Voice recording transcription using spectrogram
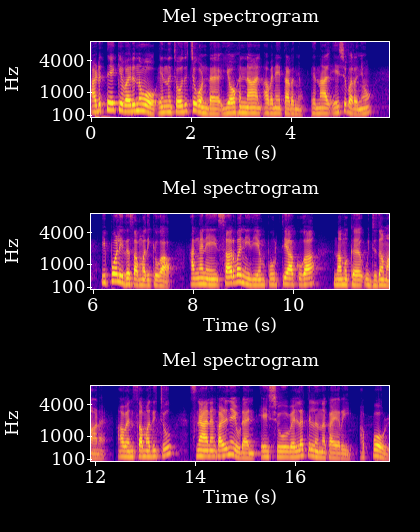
അടുത്തേക്ക് വരുന്നുവോ? എന്ന് ചോദിച്ചുകൊണ്ട് യോഹന്നാൻ അവനെ തടഞ്ഞു. എന്നാൽ യേശു പറഞ്ഞു ഇപ്പോൾ ഇത് സമ്മതിക്കുക. അങ്ങനെ സർവനീതിയും പൂർത്തിയാക്കുക നമുക്ക് ഉചിതമാണ്. അവൻ സമ്മതിച്ചു. സ്നാനം കഴിഞ്ഞയുടൻ യേശു വെള്ളത്തിൽ നിന്ന് കയറി. അപ്പോൾ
